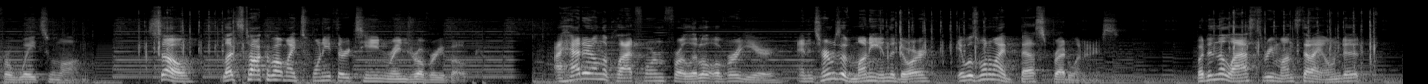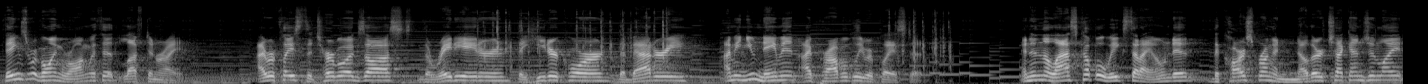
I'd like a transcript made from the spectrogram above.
for way too long. So, let's talk about my 2013 Range Rover Evoque. I had it on the platform for a little over a year, and in terms of money in the door, it was one of my best breadwinners. But in the last three months that I owned it, things were going wrong with it left and right. I replaced the turbo exhaust, the radiator, the heater core, the battery. I mean, you name it, I probably replaced it. And in the last couple weeks that I owned it, the car sprung another check engine light,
